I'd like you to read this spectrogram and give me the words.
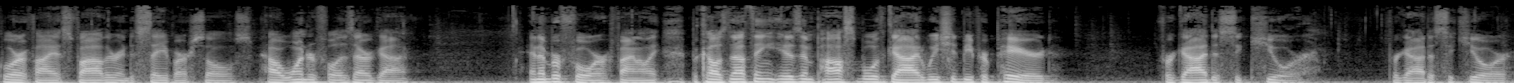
glorify his Father and to save our souls. How wonderful is our God. And number four, finally, because nothing is impossible with God, we should be prepared for God to secure. For God to secure.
